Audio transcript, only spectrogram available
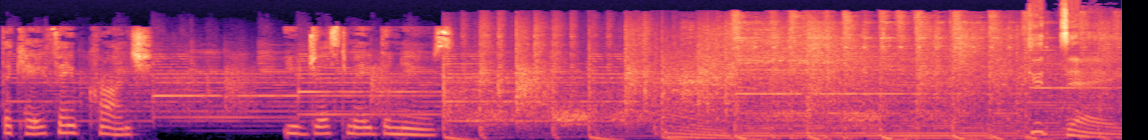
The Kayfabe Crunch. You just made the news. Good day.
